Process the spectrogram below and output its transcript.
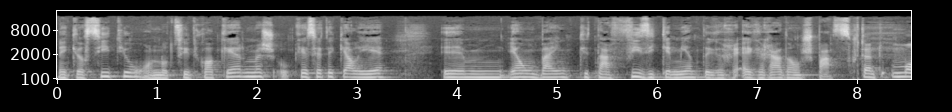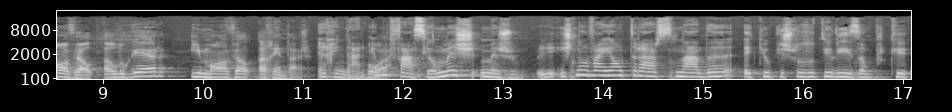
naquele sítio ou noutro sítio qualquer, mas o que é certo é que ela é, é um bem que está fisicamente agarra- agarrado a um espaço. Portanto, móvel aluguer, imóvel arrendar. Arrendar. Boa. É muito fácil, mas, mas isto não vai alterar-se nada aquilo que as pessoas utilizam, porque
